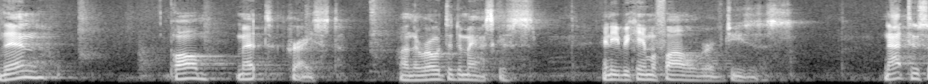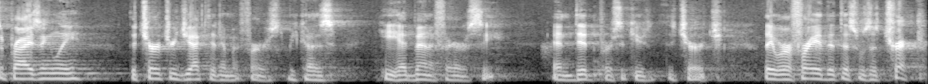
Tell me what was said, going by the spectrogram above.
Then Paul met Christ on the road to Damascus and he became a follower of Jesus. Not too surprisingly, the church rejected him at first because he had been a Pharisee and did persecute the church. They were afraid that this was a trick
